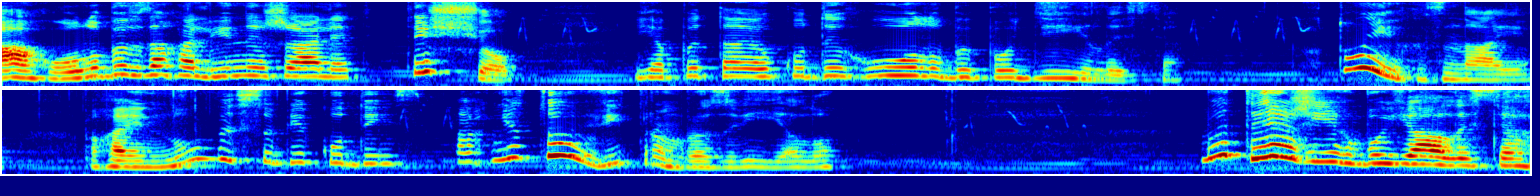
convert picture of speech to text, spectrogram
А голуби взагалі не жалять. Ти що? Я питаю, куди голуби поділися? Хто їх знає? Гайнули собі кудись, а гніздо вітром розвіяло. Ми теж їх боялися,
